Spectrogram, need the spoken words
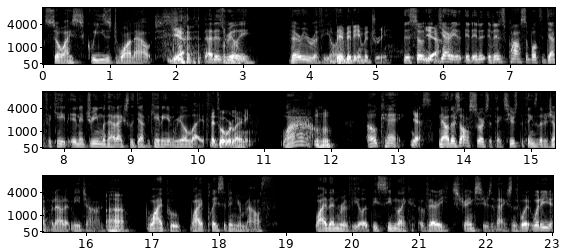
"so I squeezed one out." Yeah. That is really very revealing. Vivid imagery. So, Yeah. Gary, it, it, it is possible to defecate in a dream without actually defecating in real life. That's what we're learning. wow. Mhm. Okay. Yes. Now, there's all sorts of things. Here's the things that are jumping out at me, John. Uh huh. Why poop? Why place it in your mouth? Why then reveal it? These seem like a very strange series of actions. What, what are you,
